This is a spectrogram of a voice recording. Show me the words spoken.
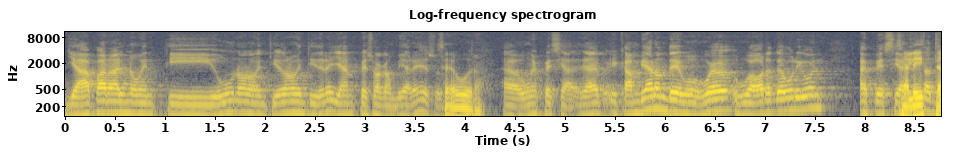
Ya para el 91, 92, 93 ya empezó a cambiar eso. Seguro. A un especial. o sea, cambiaron de jugadores de voleibol a especialistas Salista.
